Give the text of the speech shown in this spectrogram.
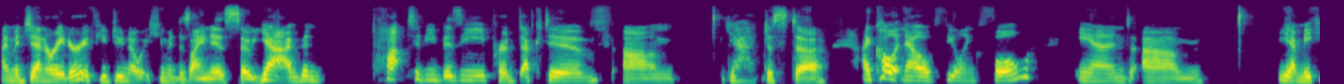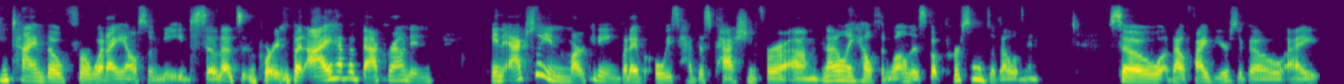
I'm a generator, if you do know what human design is. So, yeah, I've been taught to be busy, productive. Um, yeah, just uh, I call it now feeling full and um, yeah, making time though for what I also need. So that's important. But I have a background in in actually in marketing, but I've always had this passion for um, not only health and wellness, but personal development. So about five years ago, I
